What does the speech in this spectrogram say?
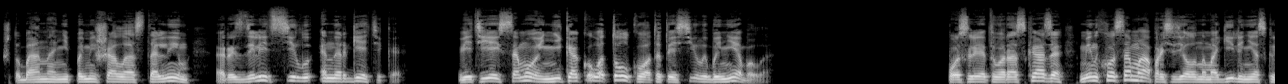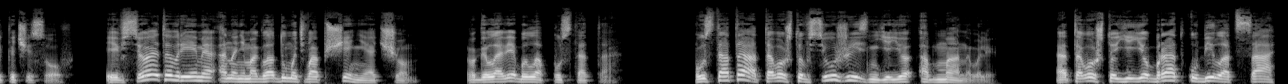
чтобы она не помешала остальным разделить силу энергетика. Ведь ей самой никакого толку от этой силы бы не было. После этого рассказа Минхо сама просидела на могиле несколько часов. И все это время она не могла думать вообще ни о чем. В голове была пустота. Пустота от того, что всю жизнь ее обманывали. От того, что ее брат убил отца,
